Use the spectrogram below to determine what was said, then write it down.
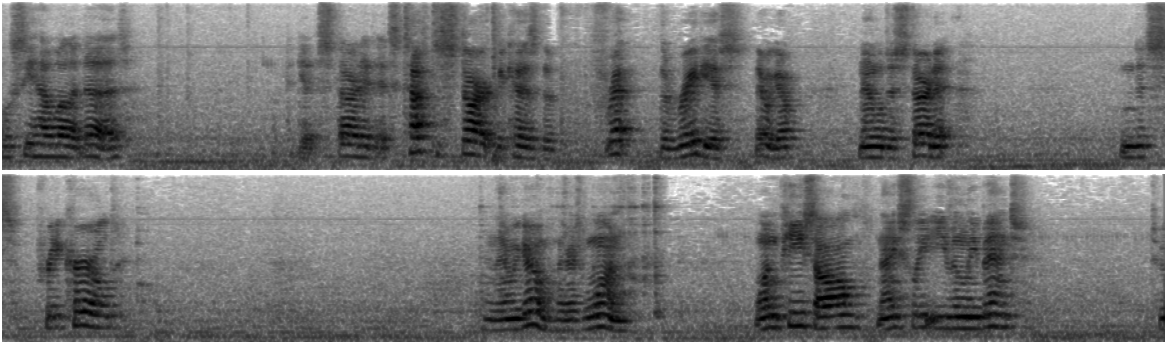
we'll see how well it does started. It's tough to start because the fret, the radius, there we go. Now we'll just start it. And it's pretty curled. And there we go, there's one. One piece all nicely evenly bent to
